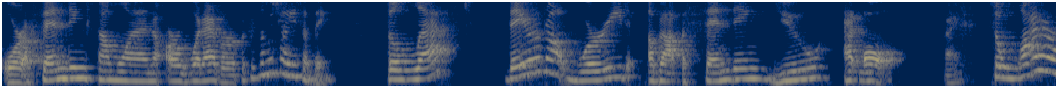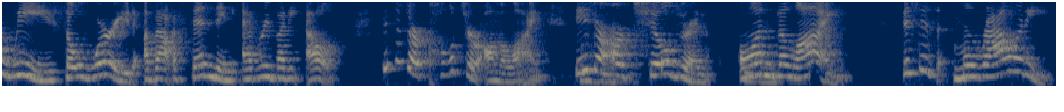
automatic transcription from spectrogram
or offending someone or whatever. Because let me tell you something. The left, they are not worried about offending you at mm. all. Right. So why are we so worried about offending everybody else? This is our culture on the line. These mm-hmm. are our children on mm-hmm. the line. This is morality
